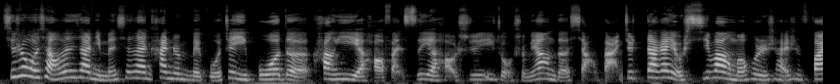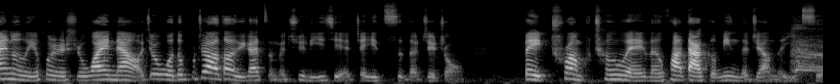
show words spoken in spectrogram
其实我想问一下，你们现在看着美国这一波的抗议也好、反思也好，是一种什么样的想法？就大概有希望吗？或者是还是 finally，或者是 why now？就是我都不知道到底该怎么去理解这一次的这种被 Trump 称为文化大革命的这样的一次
